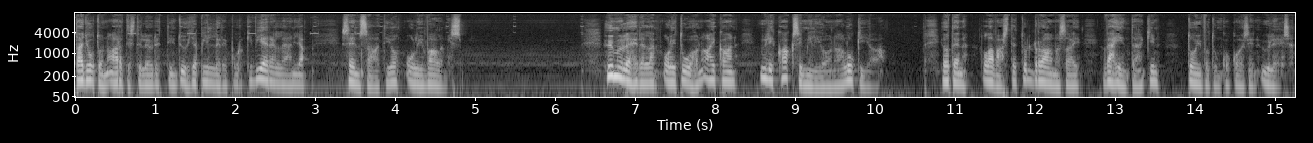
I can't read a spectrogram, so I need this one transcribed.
Tajuton artisti löydettiin tyhjä pilleripurki vierellään ja sensaatio oli valmis. Hymylehdellä oli tuohon aikaan yli kaksi miljoonaa lukijaa, joten lavastettu draama sai vähintäänkin toivotun kokoisen yleisön.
